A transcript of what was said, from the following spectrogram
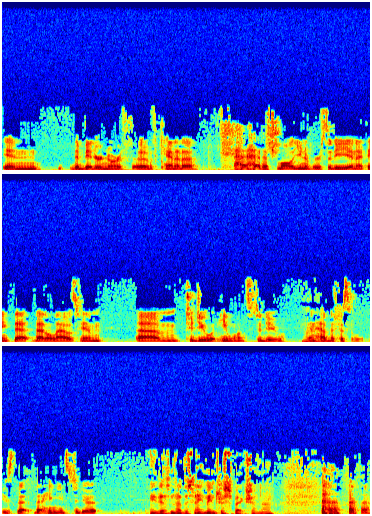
in the bitter north of Canada at a small university, and I think that that allows him um, to do what he wants to do right. and have the facilities that, that he needs to do it. He doesn't have the same introspection, huh?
